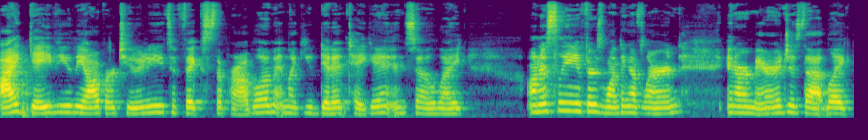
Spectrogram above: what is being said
i gave you the opportunity to fix the problem and like you didn't take it and so like honestly if there's one thing i've learned in our marriage is that like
